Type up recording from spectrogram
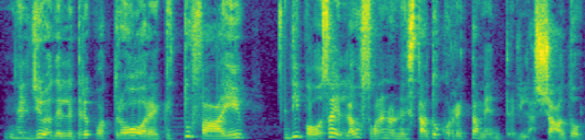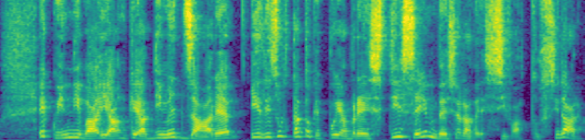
nel giro delle 3-4 ore che tu fai di posa il lausone non è stato correttamente rilasciato e quindi vai anche a dimezzare il risultato che poi avresti se invece l'avessi fatto ossidare.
